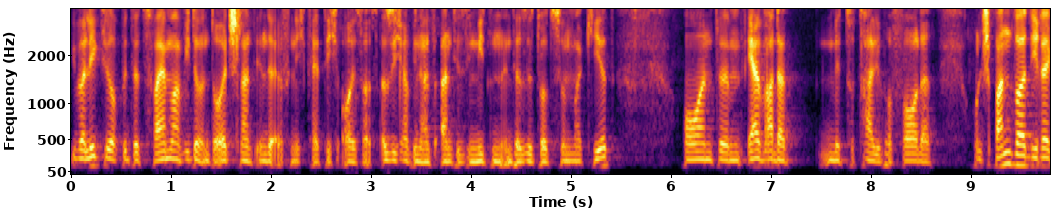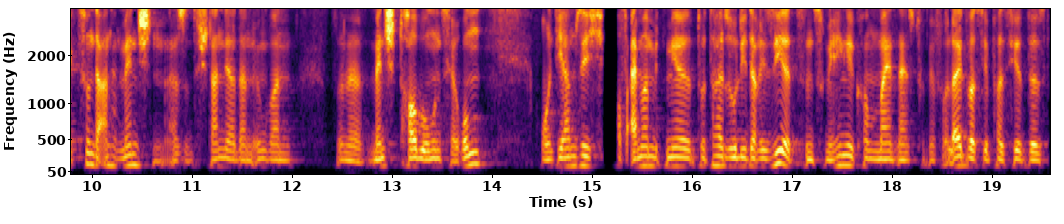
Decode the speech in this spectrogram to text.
überleg dir doch bitte zweimal wieder in Deutschland in der Öffentlichkeit dich äußerst. Also ich habe ihn als Antisemiten in der Situation markiert. Und ähm, er war da mit total überfordert. Und spannend war die Reaktion der anderen Menschen. Also stand ja dann irgendwann so eine Menschentraube um uns herum. Und die haben sich auf einmal mit mir total solidarisiert, sind zu mir hingekommen, meinten, es tut mir voll leid, was hier passiert ist,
